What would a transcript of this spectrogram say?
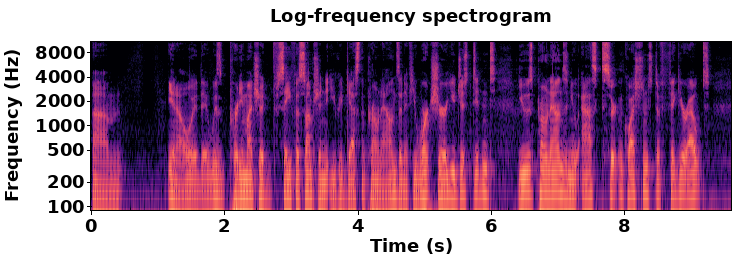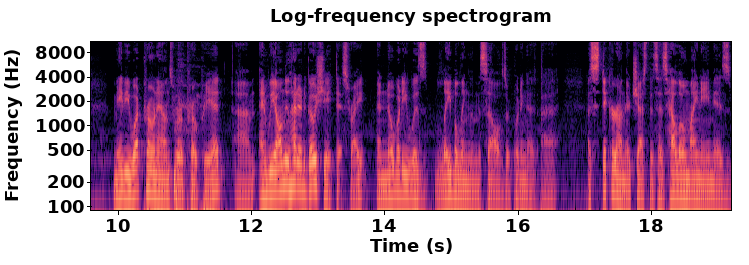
Um, you know, it, it, was pretty much a safe assumption that you could guess the pronouns. And if you weren't sure, you just didn't use pronouns and you asked certain questions to figure out maybe what pronouns were appropriate. Um, and we all knew how to negotiate this, right? And nobody was labeling themselves or putting a, a, a sticker on their chest that says, hello, my name is,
